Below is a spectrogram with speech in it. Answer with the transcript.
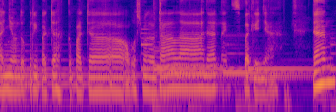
hanya untuk beribadah kepada Allah SWT dan lain sebagainya. Dan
